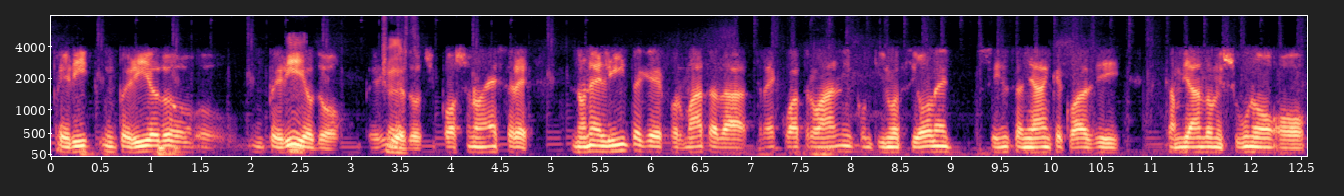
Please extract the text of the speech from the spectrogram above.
peri- un periodo, un periodo, un periodo. Certo. ci possono essere, non è l'Inter che è formata da 3-4 anni in continuazione senza neanche quasi cambiando nessuno o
